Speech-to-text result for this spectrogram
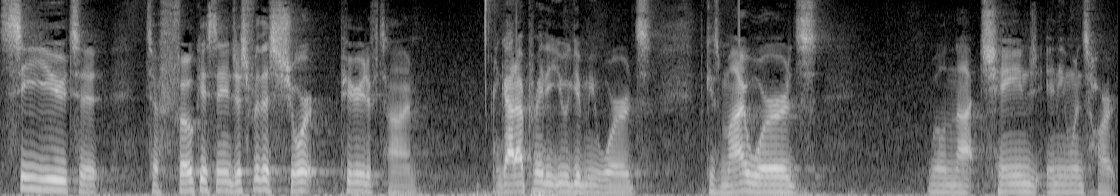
see you, to, to focus in just for this short period of time. And God, I pray that you would give me words because my words will not change anyone's heart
